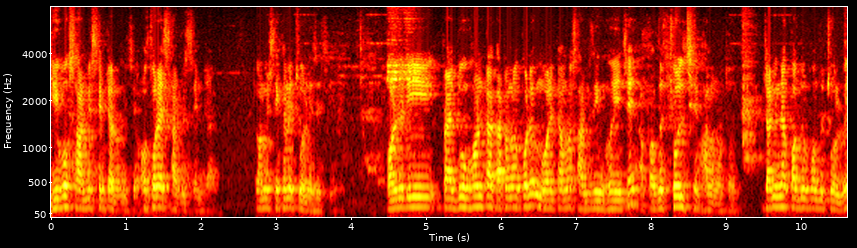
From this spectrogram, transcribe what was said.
ভিভো সার্ভিস সেন্টার রয়েছে অথরাইজ সার্ভিস সেন্টার তো আমি সেখানে চলে এসেছি। অলরেডি প্রায় দু ঘণ্টা কাটানোর পরে মোবাইলটা আমার সার্ভিসিং হয়েছে, আপাতত চলছে ভালো মতো জানি না কতদূর পর্যন্ত চলবে।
